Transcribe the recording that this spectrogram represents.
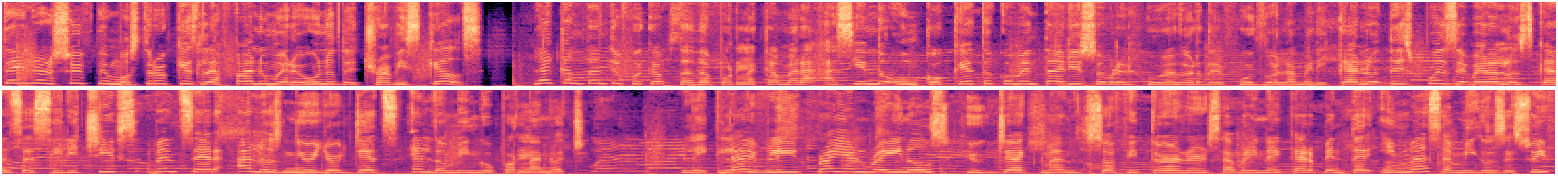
Taylor Swift demostró que es la fan número uno de Travis Kelce. La cantante fue captada por la cámara haciendo un coqueto comentario sobre el jugador de fútbol americano después de ver a los Kansas City Chiefs vencer a los New York Jets el domingo por la noche. Blake Lively, Ryan Reynolds, Hugh Jackman, Sophie Turner, Sabrina Carpenter y más amigos de Swift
